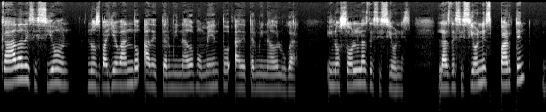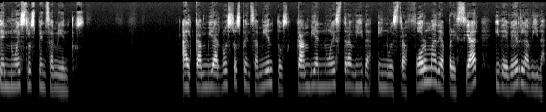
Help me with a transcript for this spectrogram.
Cada decisión nos va llevando a determinado momento, a determinado lugar. Y no solo las decisiones. Las decisiones parten de nuestros pensamientos. Al cambiar nuestros pensamientos, cambia nuestra vida y nuestra forma de apreciar y de ver la vida.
